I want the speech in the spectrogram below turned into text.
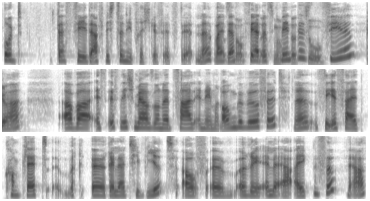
Und das Ziel darf nicht zu niedrig gesetzt werden, ne? weil das, das noch, ist ja das, das Mindestziel. Genau. Ja? Aber es ist nicht mehr so eine Zahl in den Raum gewürfelt. Ne? Sie ist halt komplett äh, relativiert auf äh, reelle Ereignisse. Ja?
